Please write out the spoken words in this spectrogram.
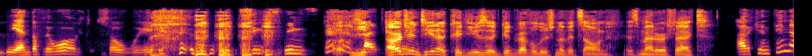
The end of the world. So we, like, Argentina could use a good revolution of its own, as a matter of fact. Argentina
